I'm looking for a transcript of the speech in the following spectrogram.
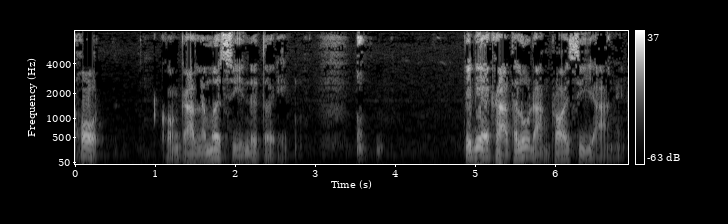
โทษของการละเมิดศีลด้วยตัวเอง ทีนี้ขาดทะลุด่างพร้อยสี่อย่างเนี่ย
